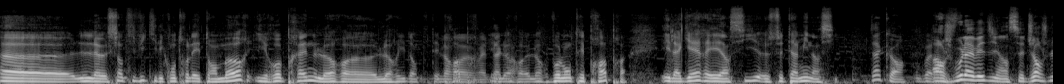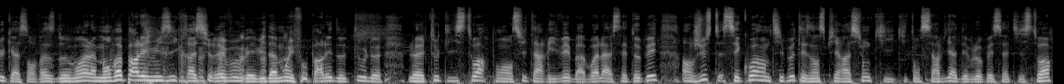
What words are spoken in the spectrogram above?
euh, le scientifique, il est contrôlé étant mort, ils reprennent leur, euh, leur identité Leur, propre euh, ouais, et leur, leur volonté propre, et la guerre est ainsi euh, se termine ainsi. D'accord. Voilà. Alors je vous l'avais dit, hein, c'est George Lucas en face de moi, là, mais on va parler musique, rassurez-vous, mais évidemment il faut parler de tout le, le- toute l'histoire pour ensuite arriver bah, voilà, à cette EP. Alors juste, c'est quoi un petit peu tes inspirations qui, qui t'ont servi à développer cette histoire?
